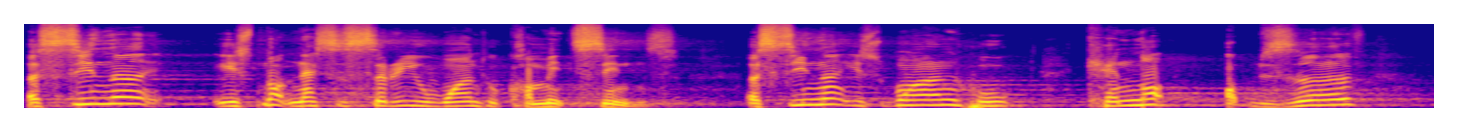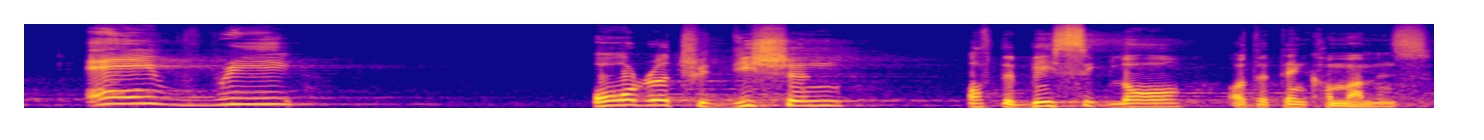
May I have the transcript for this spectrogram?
A sinner is not necessarily one who commits sins. A sinner is one who cannot observe every oral tradition of the basic law of the Ten Commandments.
